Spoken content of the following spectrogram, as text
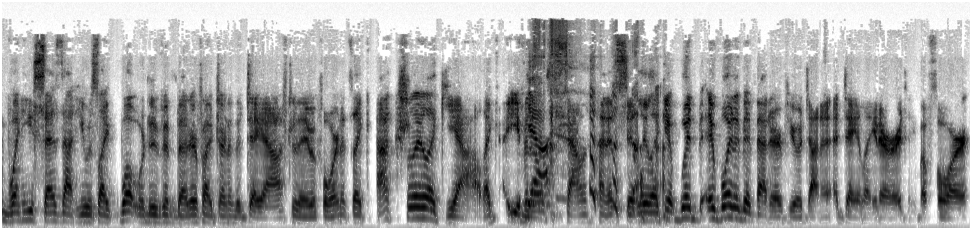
when he says that, he was like, "What would have been better if I'd done it the day after, the day before?" And it's like, actually, like, yeah, like even yeah. though it sounds kind of silly, like it would it would have been better if you had done it a day later or a day before.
